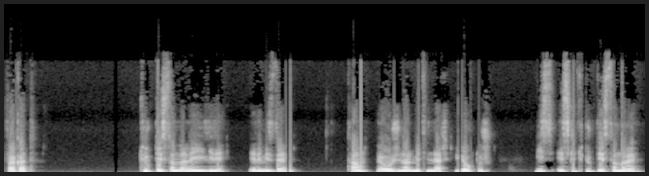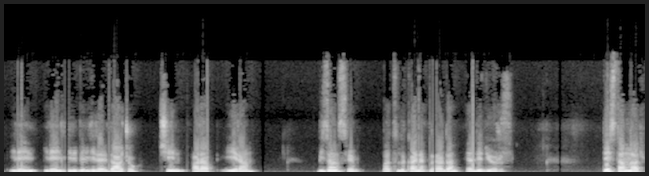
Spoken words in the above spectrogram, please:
Fakat Türk destanlarıyla ilgili elimizde tam ve orijinal metinler yoktur. Biz eski Türk destanları ile, ile ilgili bilgileri daha çok Çin, Arap, İran, Bizans ve batılı kaynaklardan elde ediyoruz. Destanlar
